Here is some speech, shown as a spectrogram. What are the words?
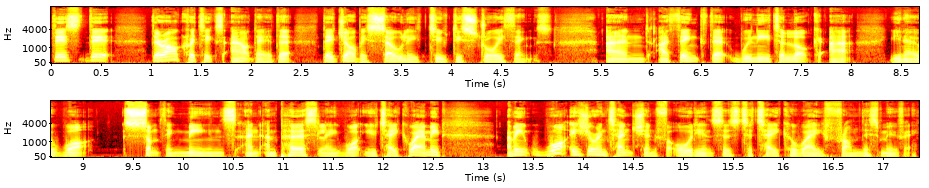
there's there there are critics out there that their job is solely to destroy things, and I think that we need to look at you know what something means and and personally what you take away. I mean, I mean, what is your intention for audiences to take away from this movie?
